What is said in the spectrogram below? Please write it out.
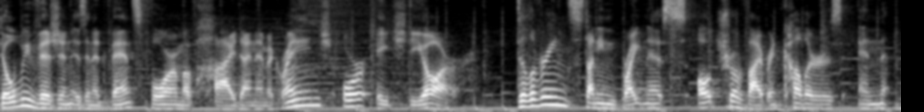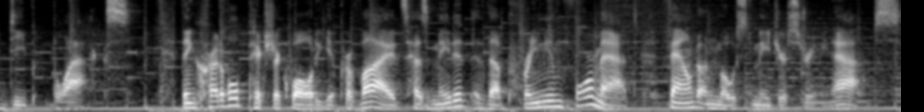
Dolby Vision is an advanced form of high dynamic range, or HDR, delivering stunning brightness, ultra vibrant colors, and deep blacks. The incredible picture quality it provides has made it the premium format found on most major streaming apps.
